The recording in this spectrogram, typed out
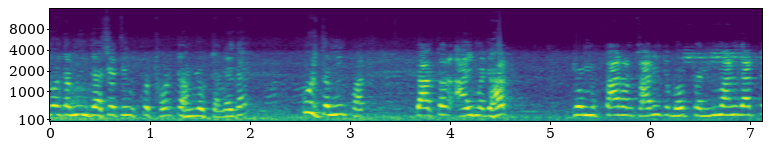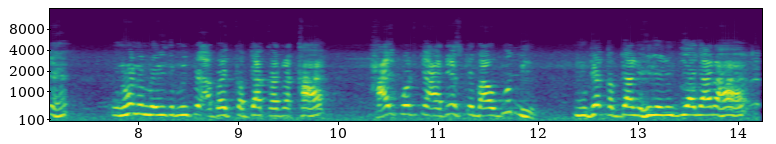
जो ज़मीन जैसे थी उसको छोड़ के हम लोग चले गए। उस ज़मीन पर डॉक्टर आई मजहर जो मुख्तार अंसारी के बहुत करीबी माने जाते हैं उन्होंने मेरी ज़मीन पर अवैध कब्जा कर रखा है। हाई कोर्ट के आदेश के बावजूद भी मुझे कब्जा नहीं लेने दिया जा रहा है।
